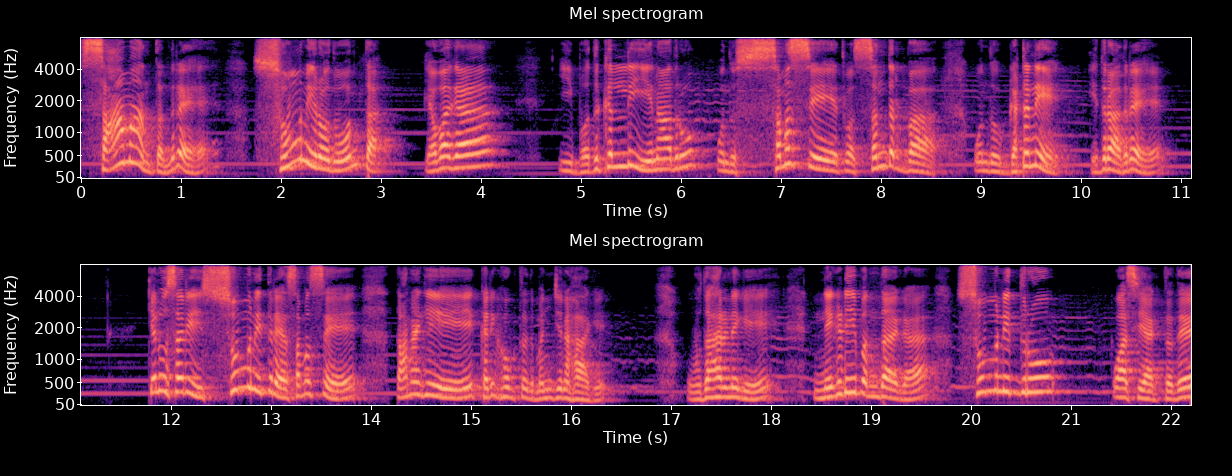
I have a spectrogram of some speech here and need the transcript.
ಸಾಮ ಅಂತಂದರೆ ಸುಮ್ಮನಿರೋದು ಅಂತ. ಯಾವಾಗ? ಈ ಬದುಕಲ್ಲಿ ಏನಾದರೂ ಒಂದು ಸಮಸ್ಯೆ ಅಥವಾ ಸಂದರ್ಭ, ಒಂದು ಘಟನೆ ಎದುರಾದರೆ ಕೆಲವು ಸಾರಿ ಸುಮ್ಮನಿದ್ದರೆ ಸಮಸ್ಯೆ ತಾನಾಗೇ ಕರಿಗೆ ಹೋಗ್ತದೆ ಮಂಜಿನ ಹಾಗೆ. ಉದಾಹರಣೆಗೆ, ನೆಗಡಿ ಬಂದಾಗ ಸುಮ್ಮನಿದ್ರೂ ವಾಸಿಯಾಗ್ತದೆ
